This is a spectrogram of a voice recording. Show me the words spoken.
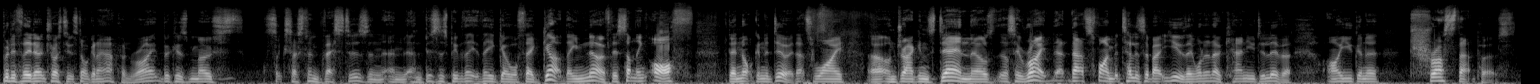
But if they don't trust you, it's not going to happen, right? Because most successful investors and, and, and, business people, they, they go off their gut. They know if there's something off, they're not going to do it. That's why uh, on Dragon's Den, they'll, they'll say, right, that, that's fine, but tell us about you. They want to know, can you deliver? Are you going to trust that person?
